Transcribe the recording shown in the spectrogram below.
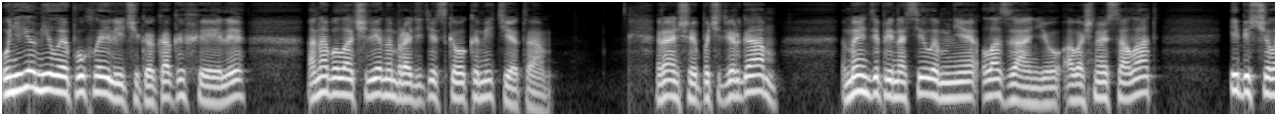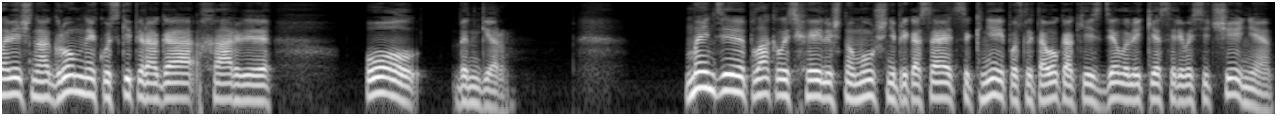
У нее милое пухлое личико, как и Хейли. Она была членом родительского комитета. Раньше по четвергам Мэнди приносила мне лазанью, овощной салат и бесчеловечно огромные куски пирога Харви Олбенгер. Мэнди плакалась Хейли, что муж не прикасается к ней после того, как ей сделали кесарево сечение.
